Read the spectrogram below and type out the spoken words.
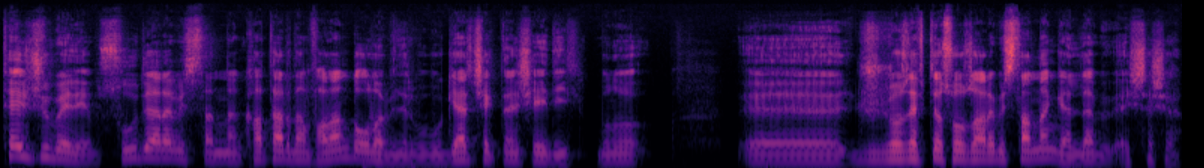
tecrübeli Suudi Arabistan'dan Katar'dan falan da olabilir bu. Bu gerçekten şey değil. Bunu eee Josef de Souza Arabistan'dan geldi abi Beşiktaş'a.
